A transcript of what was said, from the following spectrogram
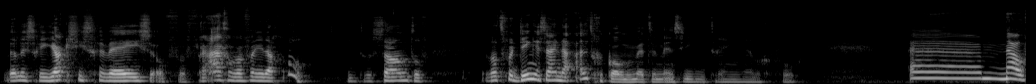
wel eens reacties geweest of eh, vragen waarvan je dacht, oh, interessant? Of wat voor dingen zijn daar uitgekomen met de mensen die die training hebben gevolgd? Ehm, nou,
